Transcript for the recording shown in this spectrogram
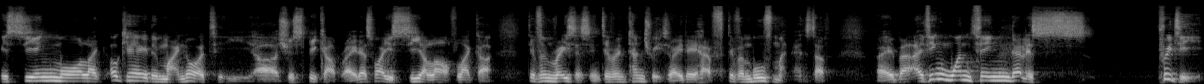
is seeing more like, okay, the minority uh, should speak up, right? That's why you see a lot of like uh, different races in different countries, right? They have different movement and stuff, right? But I think one thing that is pretty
